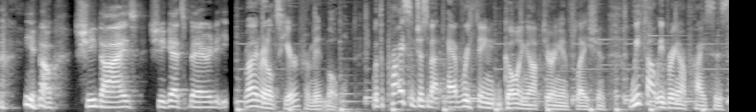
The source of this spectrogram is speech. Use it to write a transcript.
you know, she dies, she gets buried. Ryan Reynolds here from Mint Mobile. With the price of just about everything going up during inflation, we thought we'd bring our prices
